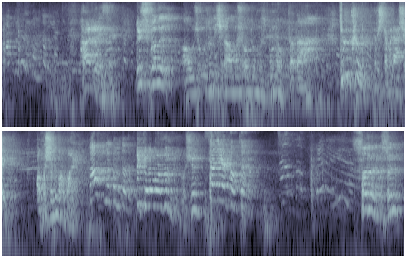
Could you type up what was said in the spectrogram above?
Haklısınız komutanım. Her neyse. Düşmanı avucumuzun içine almış olduğumuz bu noktada tıkır işlemeli her şey. Anlaşıldı mı albay? Bastına komutanım. Görev hazır mı yüzbaşı? Sanırım komutanım. Sanır mısın?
